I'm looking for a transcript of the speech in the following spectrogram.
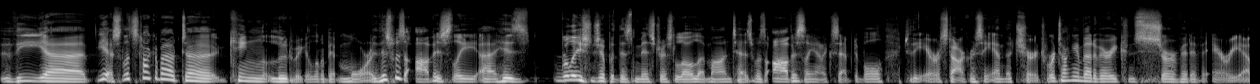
the uh, yes, let's talk about uh, King Ludwig a little bit more. This was obviously uh, his relationship with this mistress Lola Montez was obviously unacceptable to the aristocracy and the church. We're talking about a very conservative area,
